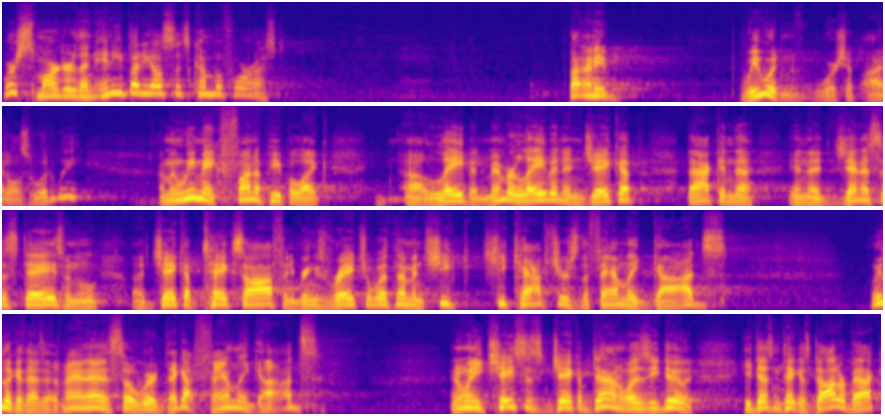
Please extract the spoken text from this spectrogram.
We're smarter than anybody else that's come before us. But I mean, we wouldn't worship idols, would we? I mean, we make fun of people like uh, Laban. Remember Laban and Jacob back in the, in the Genesis days when uh, Jacob takes off and he brings Rachel with him and she, she captures the family gods? We look at that and say, man, that is so weird. They got family gods? And when he chases Jacob down, what does he do? He doesn't take his daughter back.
